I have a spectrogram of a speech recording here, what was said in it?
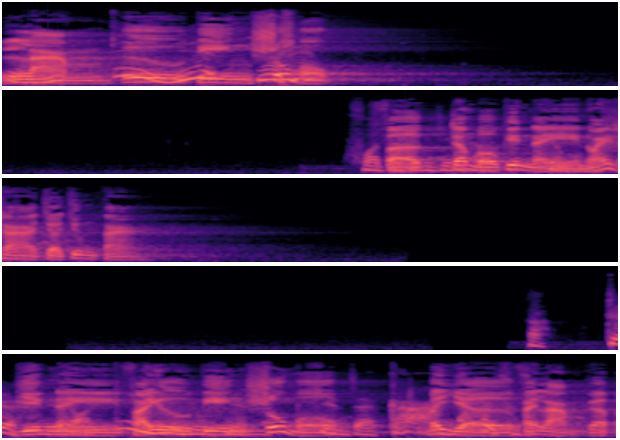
Làm ưu tiên số một? Phật trong bộ kinh này nói ra cho chúng ta Việc này phải ưu tiên số một. Bây giờ phải làm gấp.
